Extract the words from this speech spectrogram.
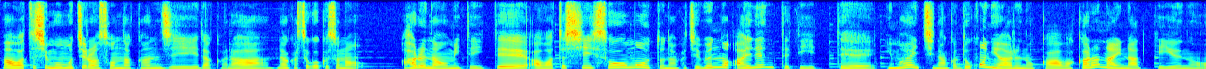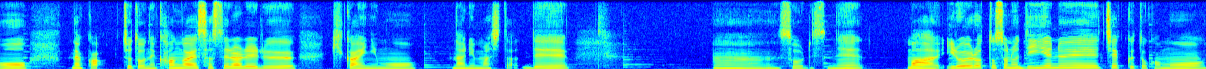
まあ私ももちろんそんな感じだからなんかすごくその春菜を見ていてあ私そう思うとなんか自分のアイデンティティっていまいちなんかどこにあるのかわからないなっていうのをなんかちょっとね考えさせられる機会にもなりましたでうんそうですねまあいろいろとその DNA チェックとかも、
